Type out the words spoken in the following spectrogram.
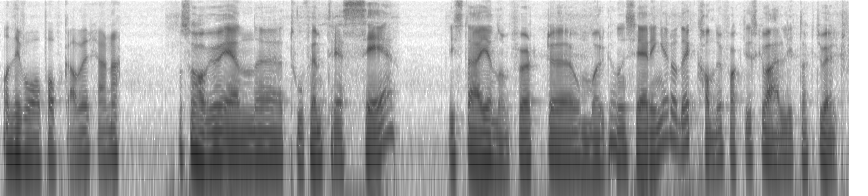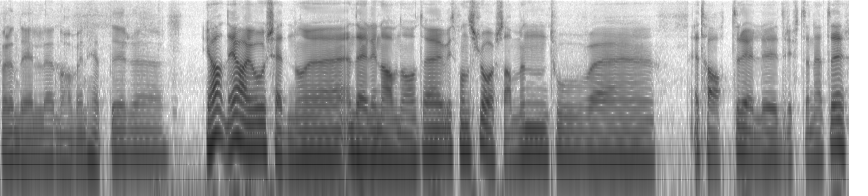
Og nivået på oppgaver, gjerne. Og så har vi jo en eh, 253C, hvis det er gjennomført uh, omorganiseringer. Og det kan jo faktisk være litt aktuelt for en del eh, Nav-enheter. Uh. Ja, det har jo skjedd noe, en del i Nav nå. Hvis man slår sammen to uh, etater eller driftsenheter,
